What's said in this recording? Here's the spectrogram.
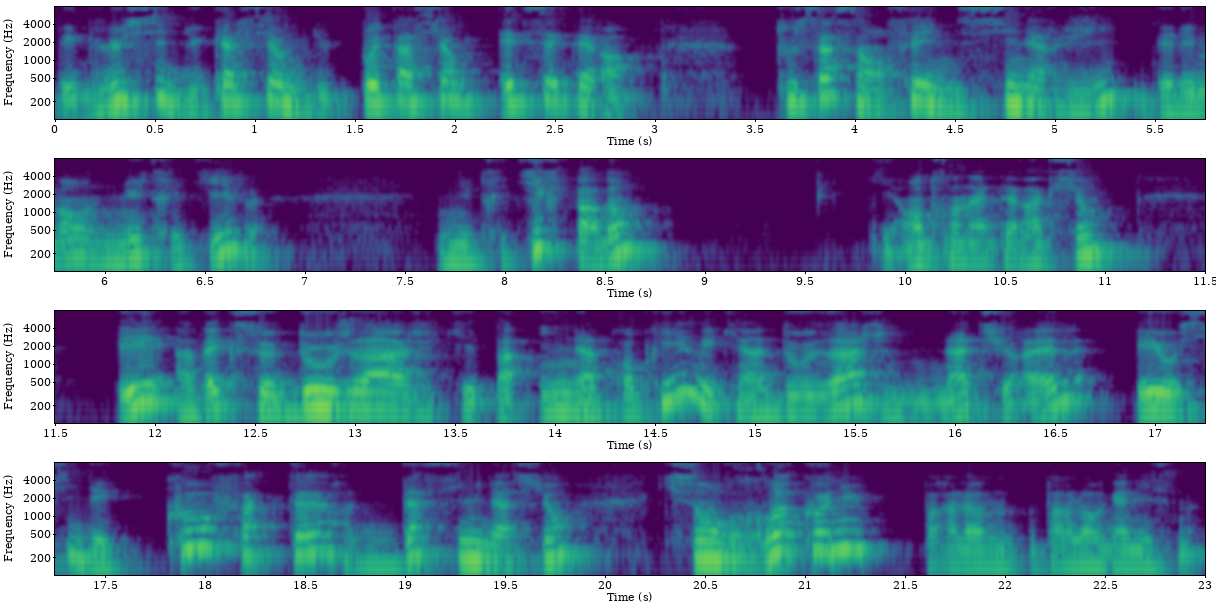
des glucides, du calcium, du potassium, etc. Tout ça, ça en fait une synergie d'éléments nutritifs, nutritifs pardon, qui entrent en interaction et avec ce dosage qui n'est pas inapproprié, mais qui est un dosage naturel et aussi des cofacteurs d'assimilation qui sont reconnus par l'organisme.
